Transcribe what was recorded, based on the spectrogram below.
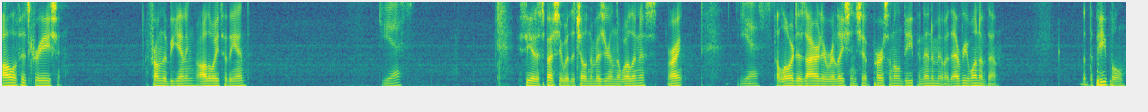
All of His creation, from the beginning all the way to the end. Yes. You see it especially with the children of Israel in the wilderness, right? Yes. The Lord desired a relationship, personal, deep, and intimate with every one of them. But the people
